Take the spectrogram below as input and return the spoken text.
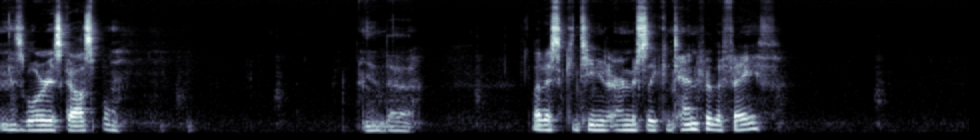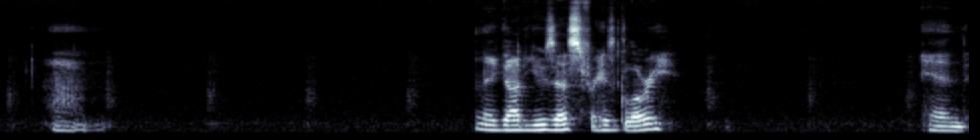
and His glorious gospel, and uh, let us continue to earnestly contend for the faith. Um, may God use us for His glory. And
